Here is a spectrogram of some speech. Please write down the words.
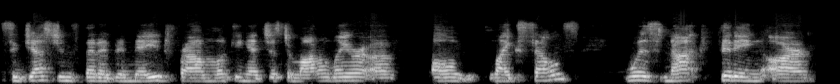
suggestions that had been made from looking at just a model layer of all like cells was not fitting our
